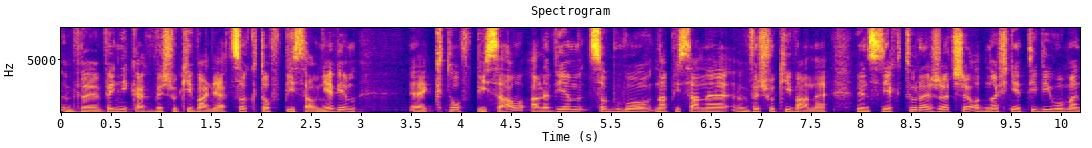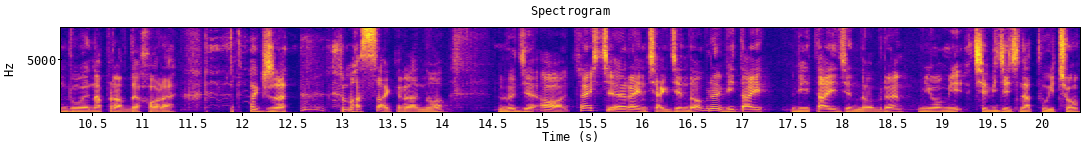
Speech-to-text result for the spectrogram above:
w wynikach wyszukiwania, co kto wpisał. Nie wiem, e, kto wpisał, ale wiem, co było napisane, wyszukiwane. Więc niektóre rzeczy odnośnie TV Woman były naprawdę chore. Także masakra, no. Ludzie, o, cześć Ręciak, dzień dobry, witaj, witaj, dzień dobry. Miło mi Cię widzieć na Twitchu.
